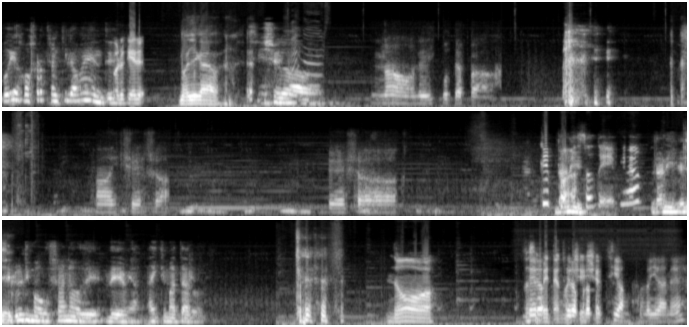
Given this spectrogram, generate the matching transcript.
Podías bajar tranquilamente. Porque No llegaba. Sí llegaba. No, le discute a pa. Ay, Sheya. Sheya. ¿Qué Dani. pasa, Demian? Dani, es ¿Qué? el último gusano de, de Demian. Hay que matarlo. No. No cero, se metan con cero protección, Fabián, eh.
